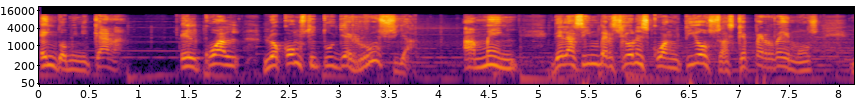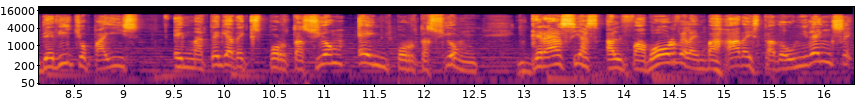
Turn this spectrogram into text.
en Dominicana, el cual lo constituye Rusia, amén de las inversiones cuantiosas que perdemos de dicho país en materia de exportación e importación, gracias al favor de la embajada estadounidense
